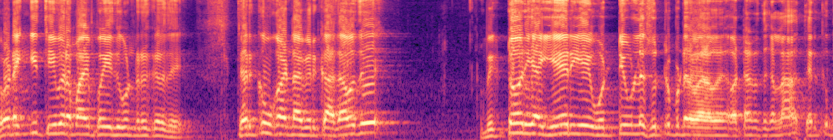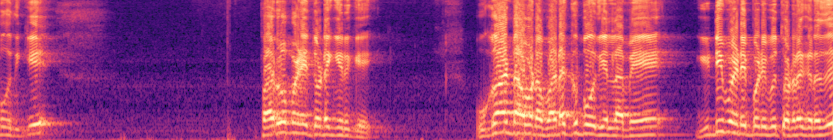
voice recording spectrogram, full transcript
தொடங்கி தீவிரமாய் பெய்து கொண்டிருக்கிறது. தெற்கு உகாண்டாவிற்கு அதாவது விக்டோரியா ஏரியை ஒட்டியுள்ள சுற்றுப்புற வட்டாரத்துக்கெல்லாம் தெற்கு பகுதிக்கு பருவமழை தொடங்கியிருக்கு. உகாண்டாவோட வடக்கு பகுதி எல்லாமே இடிமழை பொழிவு தொடர்கிறது.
